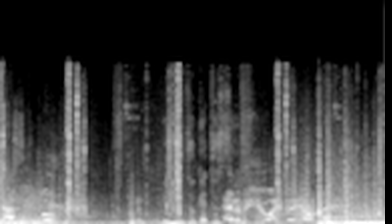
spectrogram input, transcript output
Gas is moving. We need to get to safe. Enemy UAV overhead.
